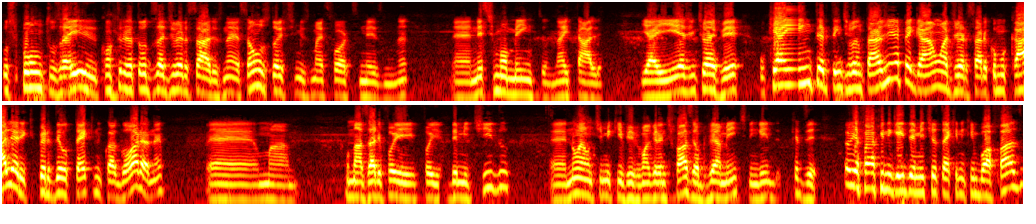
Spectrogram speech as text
os pontos aí contra todos os adversários, né? São os dois times mais fortes mesmo, né? É, neste momento na Itália. E aí a gente vai ver o que a Inter tem de vantagem é pegar um adversário como o Cagliari, que perdeu o técnico agora, né? É uma, o Mazzari foi, foi demitido. É, não é um time que vive uma grande fase, obviamente. Ninguém, quer dizer, eu ia falar que ninguém demite o técnico em boa fase.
